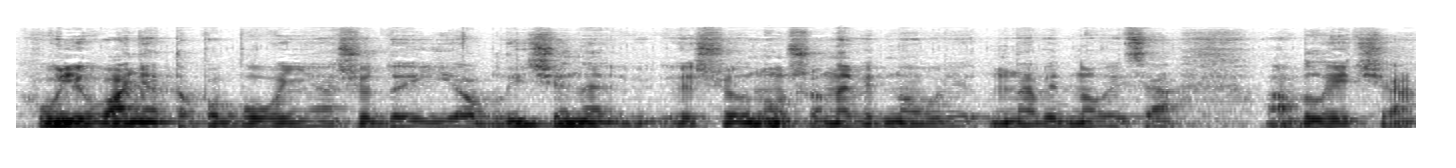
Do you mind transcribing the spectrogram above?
хвилювання та побоювання щодо її обличчя, що, ну, що не, відновлю, не відновиться обличчя.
